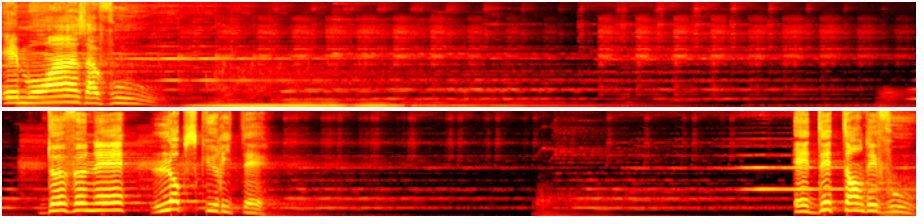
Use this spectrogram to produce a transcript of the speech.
et moins à vous. Devenez l'obscurité. Et détendez-vous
